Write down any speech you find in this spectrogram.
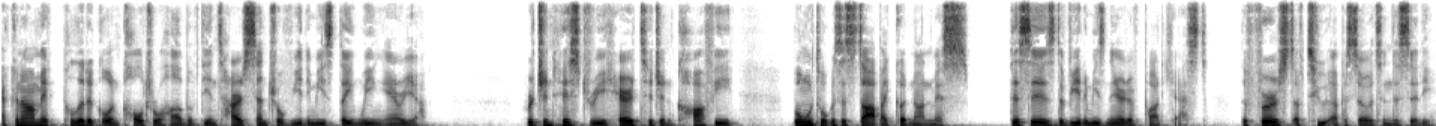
economic, political, and cultural hub of the entire central Vietnamese Tây Nguyên area. Rich in history, heritage, and coffee, Thuột is a stop I could not miss. This is the Vietnamese Narrative Podcast, the first of two episodes in the city.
